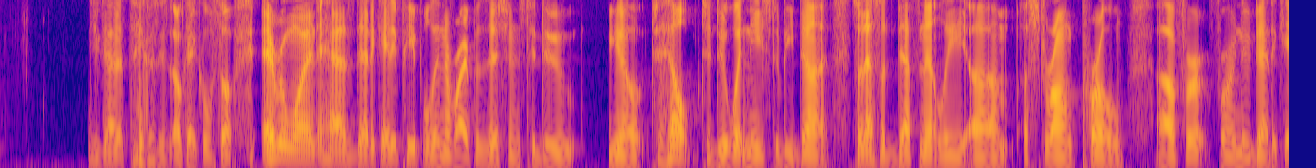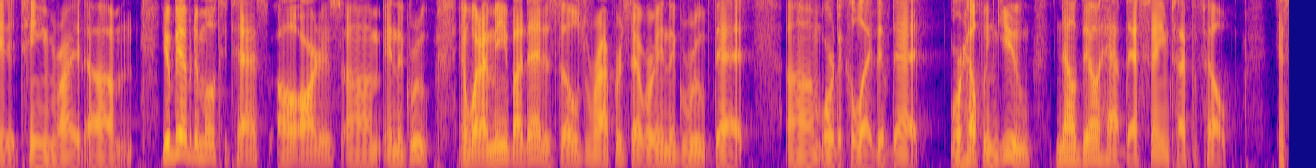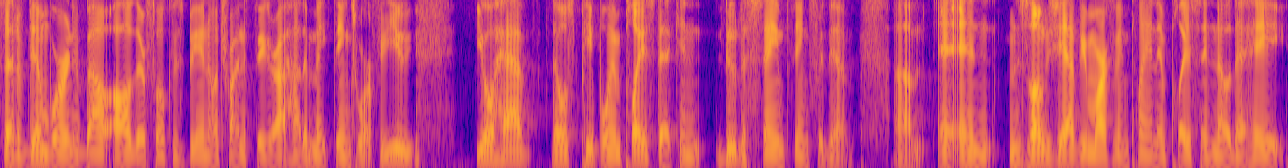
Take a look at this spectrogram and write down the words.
You got to think of this. Okay, cool. So everyone has dedicated people in the right positions to do you know, to help to do what needs to be done. So that's a definitely um, a strong pro uh, for for a new dedicated team, right? Um, you'll be able to multitask all artists um, in the group, and what I mean by that is those rappers that were in the group that um, or the collective that were helping you. Now they'll have that same type of help instead of them worrying about all their focus being on trying to figure out how to make things work for you. You'll have those people in place that can do the same thing for them. Um, and, and as long as you have your marketing plan in place and know that, hey,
